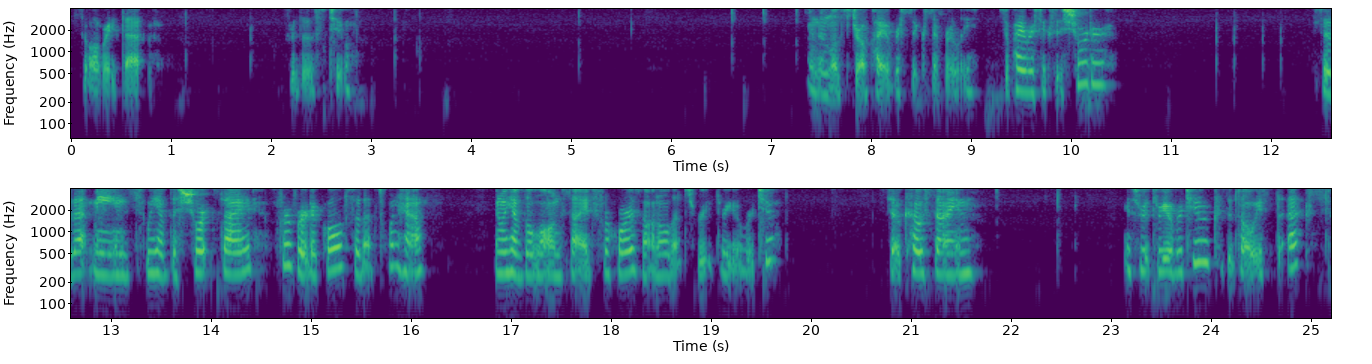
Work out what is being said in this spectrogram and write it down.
So I'll write that for those two. And then let's draw pi over 6 separately. So pi over 6 is shorter. So that means we have the short side for vertical, so that's 1 half. And we have the long side for horizontal, that's root 3 over 2. So cosine is root 3 over 2 because it's always the x.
